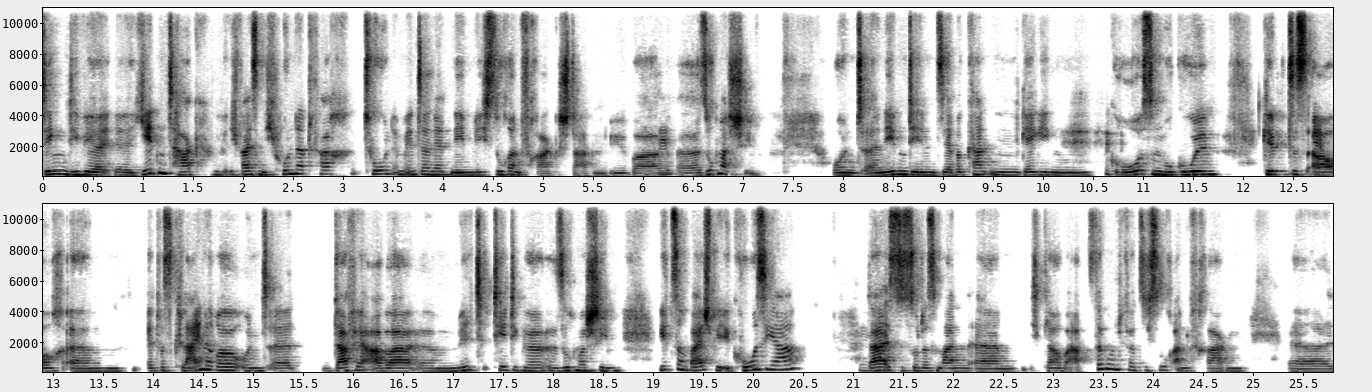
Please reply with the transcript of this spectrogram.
Dingen, die wir äh, jeden Tag, ich weiß nicht, hundertfach tun im Internet, nämlich Suchanfragen starten über mhm. äh, Suchmaschinen. Und äh, neben den sehr bekannten, gängigen, großen Mogulen gibt es auch ähm, etwas kleinere und äh, dafür aber ähm, mildtätige Suchmaschinen, wie zum Beispiel Ecosia. Da mhm. ist es so, dass man, ähm, ich glaube, ab 45 Suchanfragen äh,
